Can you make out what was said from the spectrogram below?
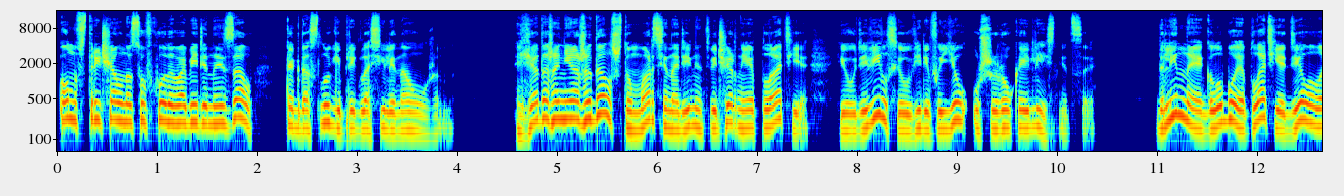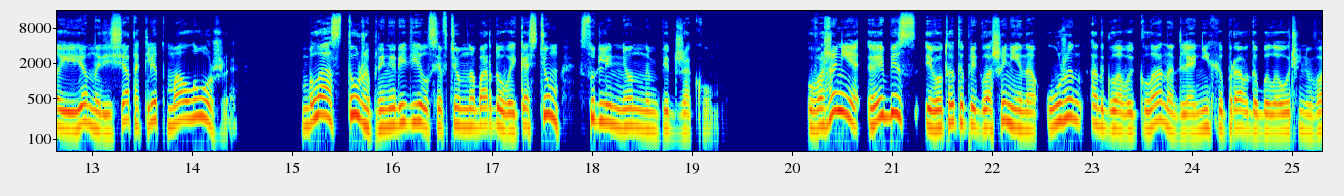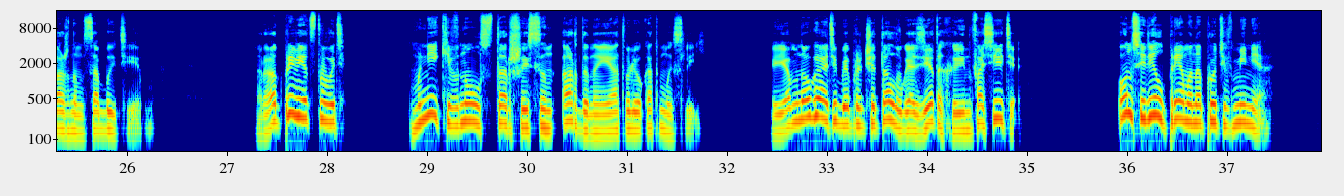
Он встречал нас у входа в обеденный зал, когда слуги пригласили на ужин. Я даже не ожидал, что Марси наденет вечернее платье, и удивился, увидев ее у широкой лестницы. Длинное голубое платье делало ее на десяток лет моложе — Блас тоже принарядился в темно-бордовый костюм с удлиненным пиджаком. Уважение Эбис и вот это приглашение на ужин от главы клана для них и правда было очень важным событием. «Рад приветствовать!» Мне кивнул старший сын Ардена и отвлек от мыслей. «Я много о тебе прочитал в газетах и инфосете». Он сидел прямо напротив меня.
